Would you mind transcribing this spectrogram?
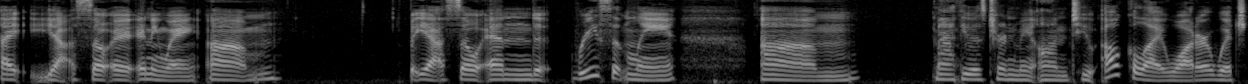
I yeah. So anyway, um, but yeah, so and recently, um, Matthew has turned me on to alkali water, which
